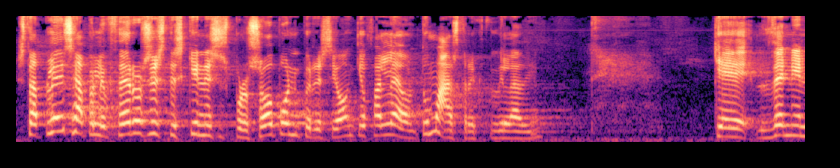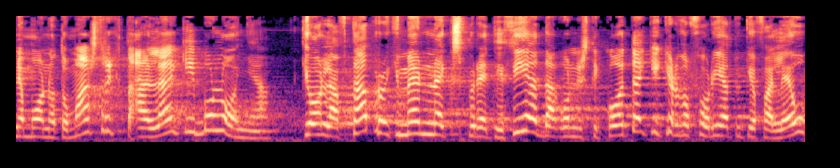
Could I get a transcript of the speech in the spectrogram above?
στα πλαίσια απελευθέρωσης της κίνησης προσώπων, υπηρεσιών, κεφαλαίων, του Μάστρεκτ δηλαδή. Και δεν είναι μόνο το Μάστρεκτ, αλλά και η Μπολόνια. Και όλα αυτά προκειμένου να εξυπηρετηθεί η ανταγωνιστικότητα και η κερδοφορία του κεφαλαίου,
